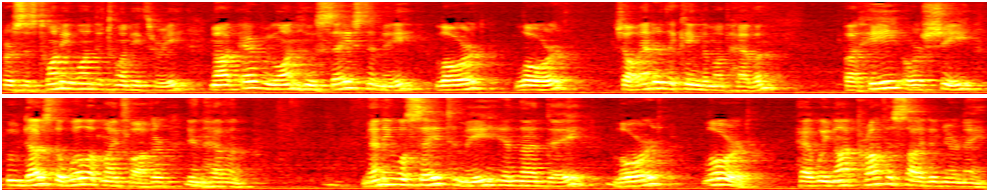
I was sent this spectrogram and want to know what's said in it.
verses 21 to 23 Not everyone who says to me, Lord, Lord, shall enter the kingdom of heaven, but he or she who does the will of my Father in heaven. Many will say to me in that day, Lord, Lord, have we not prophesied in your name,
